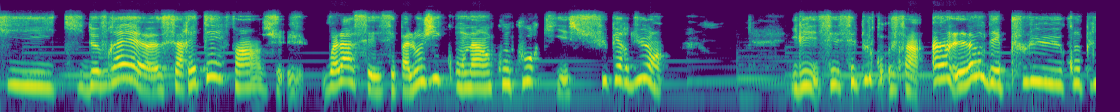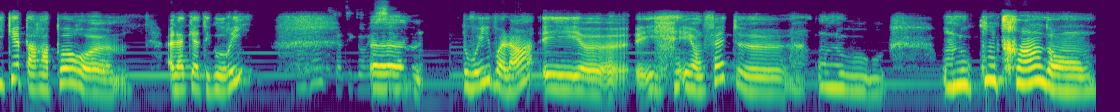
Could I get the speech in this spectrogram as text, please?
qui, qui devrait euh, s'arrêter. Enfin, voilà, c'est pas logique. On a un concours qui est super dur. Il est, c'est plus, enfin, l'un des plus compliqués par rapport euh, à la catégorie. Mhm, euh, oui, voilà. Et, et, en fait, on nous, on nous contraint dans,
